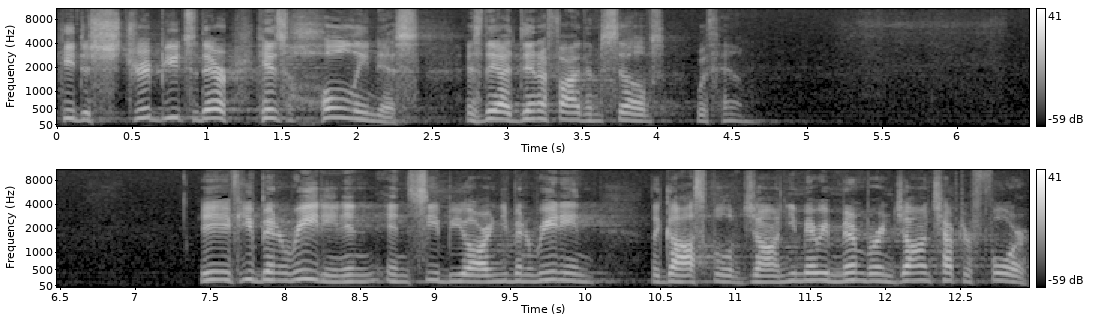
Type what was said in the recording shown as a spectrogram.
He distributes their his holiness as they identify themselves with him. If you've been reading in, in cbr and you've been reading the gospel of john you may remember in john chapter 4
